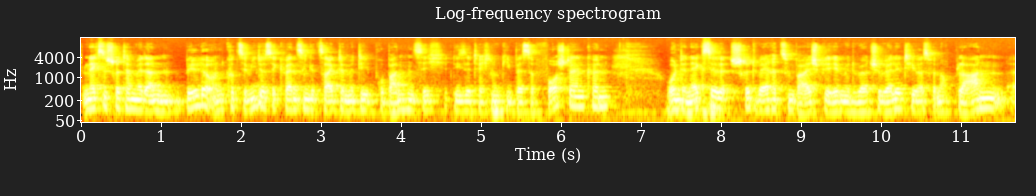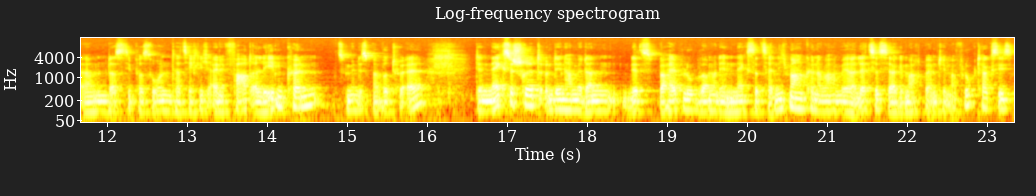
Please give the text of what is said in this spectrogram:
Im nächsten Schritt haben wir dann Bilder und kurze Videosequenzen gezeigt, damit die Probanden sich diese Technologie besser vorstellen können. Und der nächste Schritt wäre zum Beispiel eben mit Virtual Reality, was wir noch planen, ähm, dass die Personen tatsächlich eine Fahrt erleben können, zumindest mal virtuell. Der nächste Schritt, und den haben wir dann jetzt bei Hyperloop, weil wir den in nächster Zeit nicht machen können, aber haben wir letztes Jahr gemacht beim Thema Flugtaxis,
